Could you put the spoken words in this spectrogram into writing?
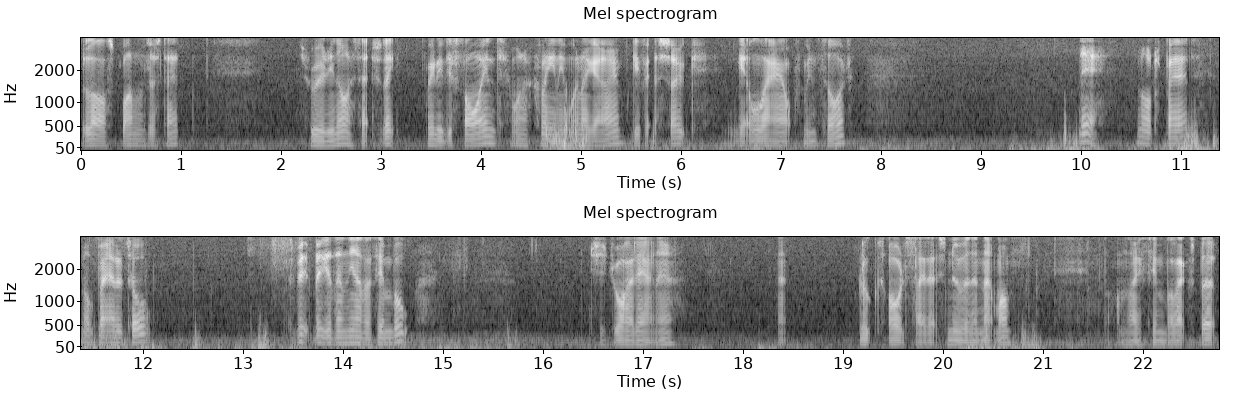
last one I just had. It's really nice actually, really defined. When I clean it when I go home, give it a soak, and get all that out from inside yeah, not bad, not bad at all. It's a bit bigger than the other thimble, which is dried out now. Looks, I would say that's newer than that one, but I'm no thimble expert.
